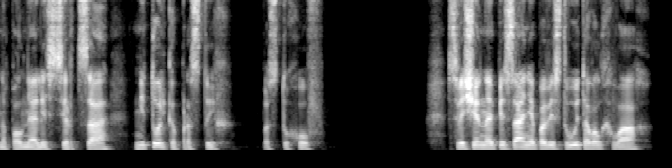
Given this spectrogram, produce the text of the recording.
наполнялись сердца не только простых пастухов. Священное Писание повествует о волхвах,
